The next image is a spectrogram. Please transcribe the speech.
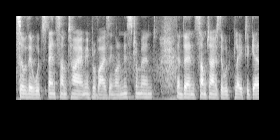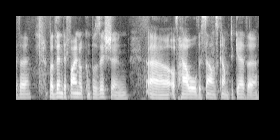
so they would spend some time improvising on an instrument, and then sometimes they would play together. But then the final composition uh, of how all the sounds come together,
